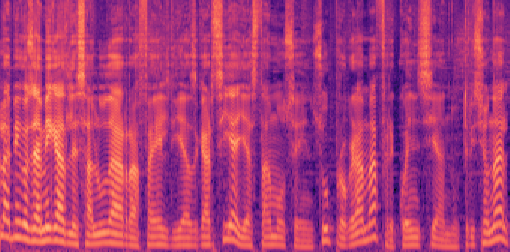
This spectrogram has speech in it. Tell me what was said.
Hola amigos y amigas, les saluda Rafael Díaz García, ya estamos en su programa Frecuencia Nutricional,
